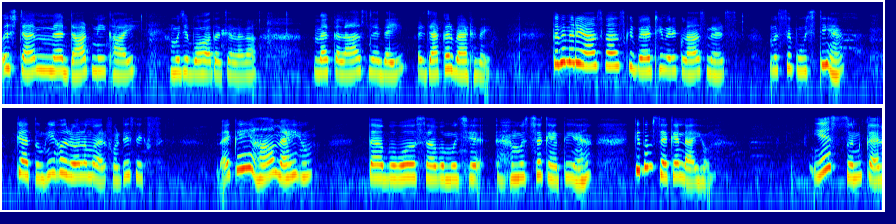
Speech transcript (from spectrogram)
उस टाइम मैं डांट नहीं खाई। मुझे बहुत अच्छा लगा। मैं क्लास में गई और जाकर बैठ गई। तभी मेरे आसपास के बैठी मेरे क्लासमेट्स मुझसे पूछती हैं, क्या तुम ही हो रोल नंबर फोर्टी सिक्स मैं कही हाँ मैं ही हूँ। तब वो सब मुझे, मुझसे कहती हैं कि तुम सेकंड आई हो। ये सुनकर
